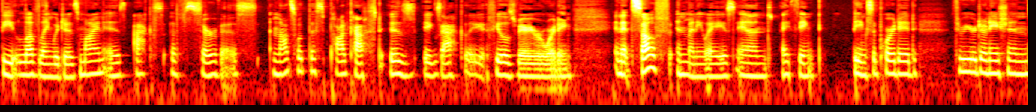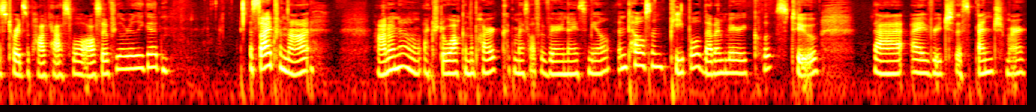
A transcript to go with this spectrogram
the love languages, mine is acts of service. And that's what this podcast is exactly. It feels very rewarding in itself in many ways. And I think being supported through your donations towards the podcast will also feel really good. Aside from that, I don't know, extra walk in the park, cook myself a very nice meal, and tell some people that I'm very close to that I've reached this benchmark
